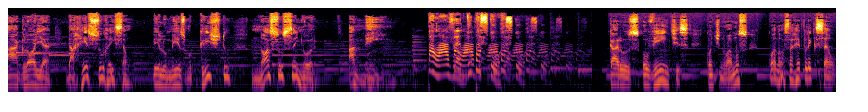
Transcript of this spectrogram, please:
à glória da ressurreição. Pelo mesmo Cristo, nosso Senhor. Amém. Palavra, Palavra do pastor. pastor. Caros ouvintes, continuamos com a nossa reflexão.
